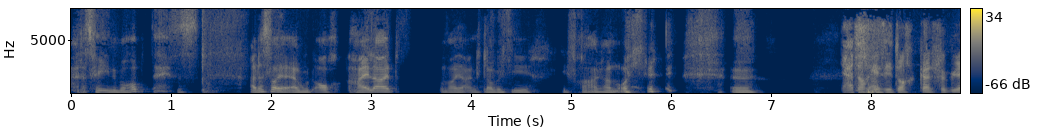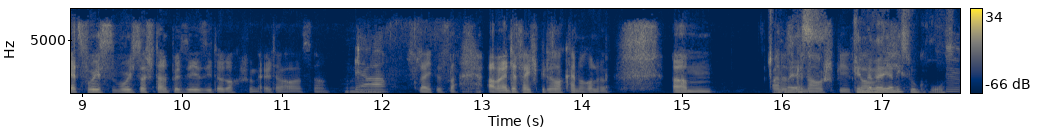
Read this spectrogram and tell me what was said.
Ah, das wäre ihn überhaupt. Das, ist, ah, das war ja, ja gut, auch Highlight war ja eigentlich, glaube ich, die, die Frage an euch. äh, Ja, doch, Ja. er sieht doch ganz schön. Jetzt, wo ich, wo ich das Standbild sehe, sieht er doch schon älter aus. Ja. Ja, Vielleicht ist er. Aber im Endeffekt spielt das auch keine Rolle. Ähm, wann Aber das er genau ist spielt. generell glaub ja ich. nicht so groß. hm.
